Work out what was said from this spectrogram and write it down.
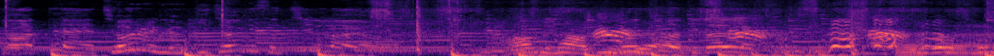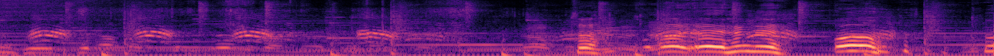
것 같아. 저를 여기저기서 찔러요. 감사. 이번 주 어디 갈래? 이거 소리 제일 크다고. 자, 어, 예, 형님. 어, 어,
